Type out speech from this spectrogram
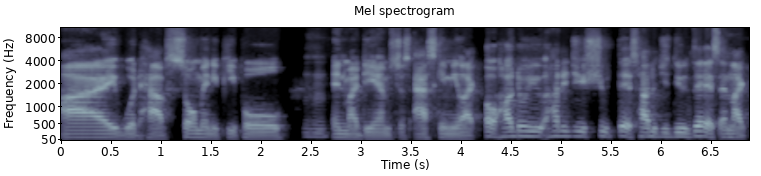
I would have so many people Mhm. in my DMs just asking me like, oh, how do you how did you shoot this? How did you do this? And Mhm. like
